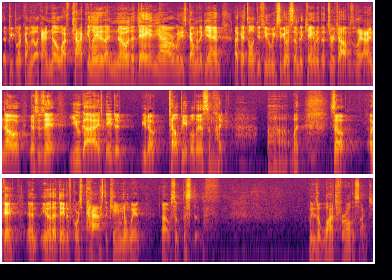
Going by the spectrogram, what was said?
that people are coming. They're like, I know, I've calculated, I know the day and the hour when He's coming again. Like I told you a few weeks ago, somebody came to the church office and was like, I know this is it. You guys need to, you know, tell people this. I'm like, uh, what? So, okay. And, you know, that date, of course, passed. It came and it went. Uh, so this, we need to watch for all the signs.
